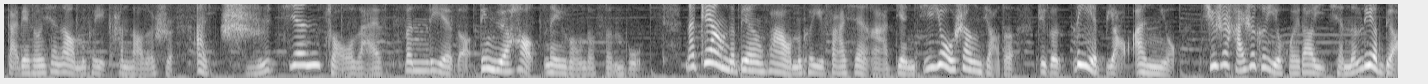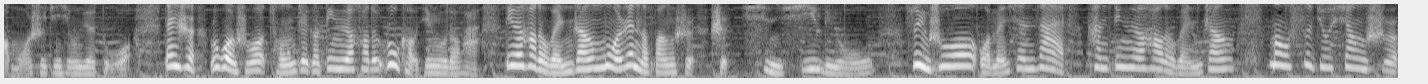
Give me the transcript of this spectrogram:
改变成现在我们可以看到的是按时间轴来分裂的订阅号内容的分布。那这样的变化，我们可以发现啊，点击右上角的这个列表按钮，其实还是可以回到以前的列表模式进行阅读。但是如果说从这个订阅号的入口进入的话，订阅号的文文章默认的方式是信息流，所以说我们现在看订阅号的文章，貌似就像是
